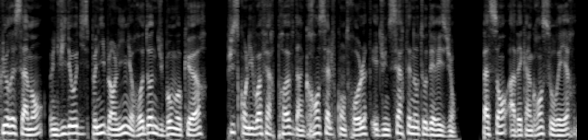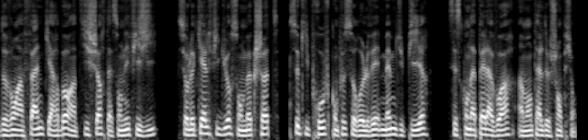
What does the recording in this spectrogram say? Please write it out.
Plus récemment, une vidéo disponible en ligne redonne du baume au cœur, puisqu'on l'y voit faire preuve d'un grand self-control et d'une certaine autodérision, passant avec un grand sourire devant un fan qui arbore un t-shirt à son effigie, sur lequel figure son mugshot, ce qui prouve qu'on peut se relever même du pire, c'est ce qu'on appelle avoir un mental de champion.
